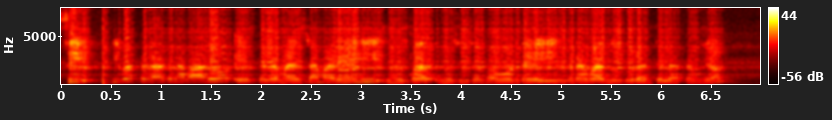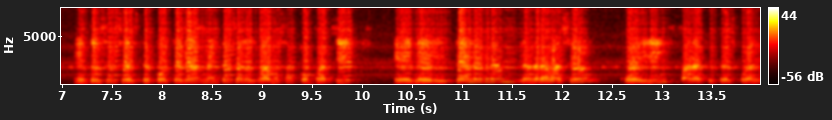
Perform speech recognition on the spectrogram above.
Sí, sí va a quedar grabado. Este, la maestra Marelli nos, nos hizo el favor de ir grabando durante la reunión. Entonces, este, posteriormente se los vamos a compartir en el Telegram la grabación o el link para que ustedes puedan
